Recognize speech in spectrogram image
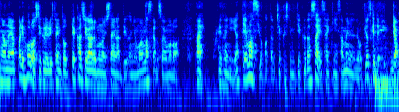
あの、やっぱりフォローしてくれる人にとって価値があるものにしたいなっていうふうに思いますから、そういうものは。はい。っていうふうにやってます。よかったらチェックしてみてください。最近寒いのでお気をつけて。じゃあ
